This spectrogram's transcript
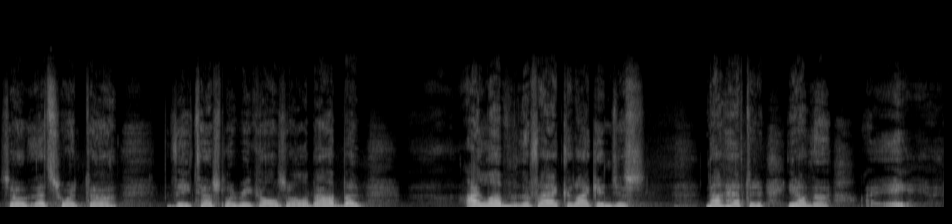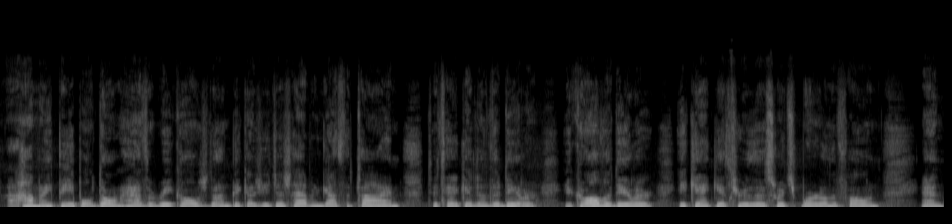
So that's what uh, the Tesla recall is all about. But I love the fact that I can just not have to. You know, the how many people don't have the recalls done because you just haven't got the time to take it to the dealer? You call the dealer, you can't get through the switchboard on the phone, and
